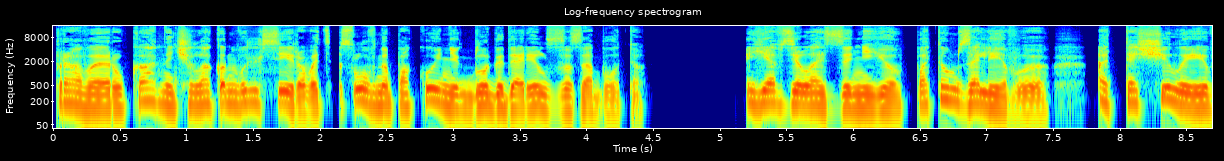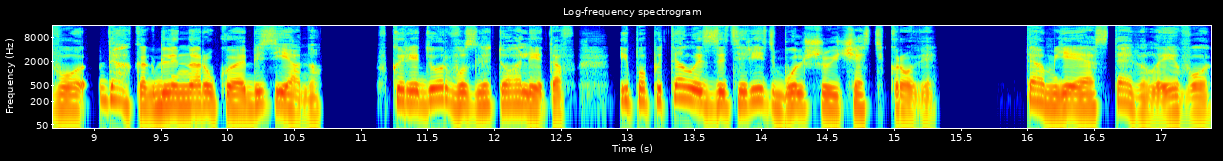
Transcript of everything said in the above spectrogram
Правая рука начала конвульсировать, словно покойник благодарил за заботу. Я взялась за нее, потом за левую, оттащила его, да, как длиннорукую обезьяну, в коридор возле туалетов и попыталась затереть большую часть крови. Там я и оставила его,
